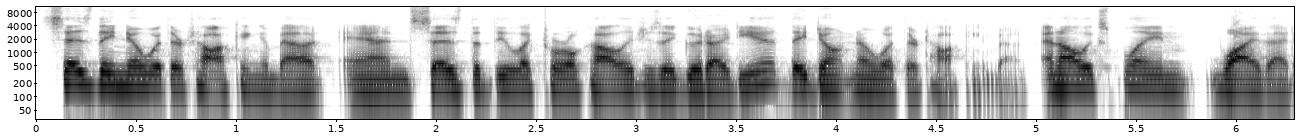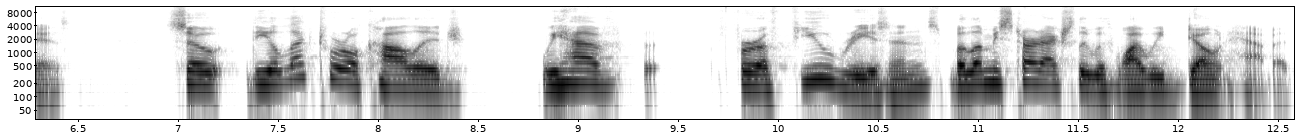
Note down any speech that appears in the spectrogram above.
says they know what they're talking about and says that the Electoral College is a good idea, they don't know what they're talking about. And I'll explain why that is. So, the Electoral College, we have uh, for a few reasons, but let me start actually with why we don't have it.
